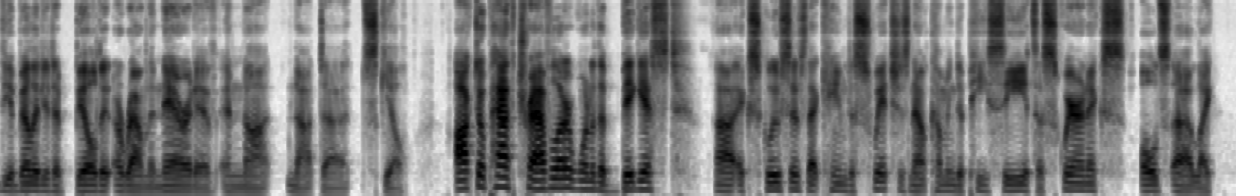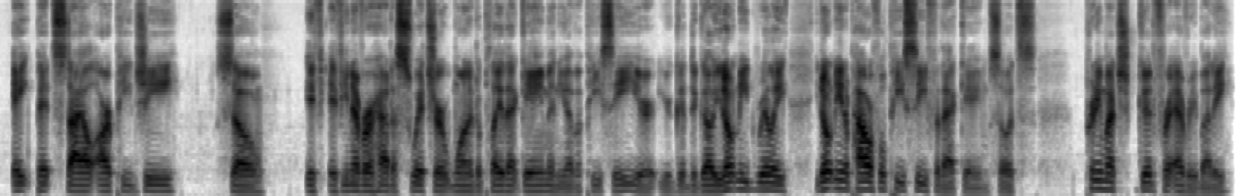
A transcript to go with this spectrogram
the ability to build it around the narrative and not not uh, skill. Octopath Traveler, one of the biggest uh, exclusives that came to Switch, is now coming to PC. It's a Square Enix old uh, like 8-bit style RPG. So if if you never had a Switch or wanted to play that game and you have a PC, you're you're good to go. You don't need really you don't need a powerful PC for that game. So it's pretty much good for everybody.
